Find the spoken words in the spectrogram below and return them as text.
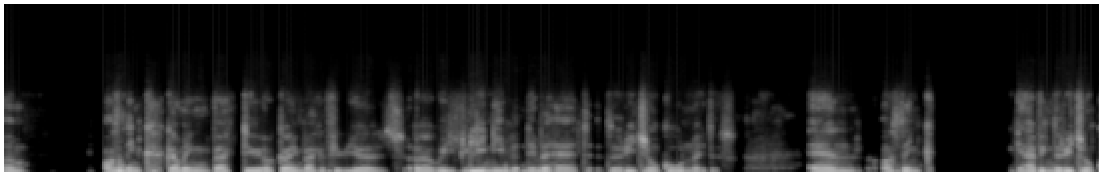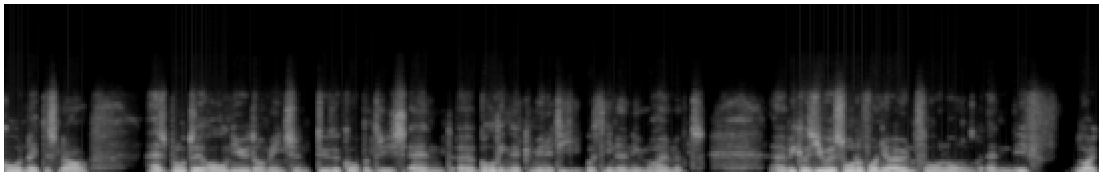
Um, I think coming back to or going back a few years, uh, we really never never had the regional coordinators, and I think having the regional coordinators now has brought a whole new dimension to the carpentries and uh, building the community within an environment. Uh, because you were sort of on your own for long, and if like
